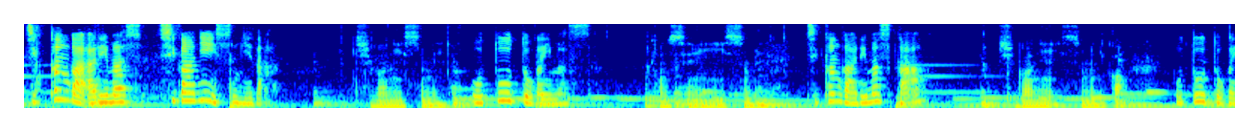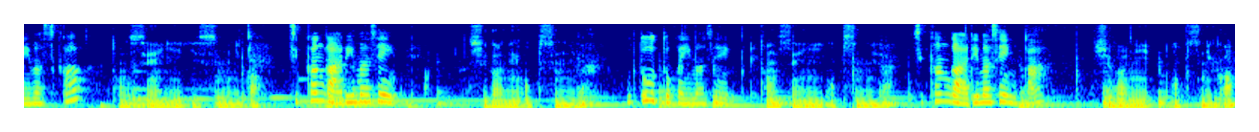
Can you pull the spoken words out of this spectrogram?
実感があります。시간이있습니다。 시간이있습니다 弟がいます。 선생이있습니다 時間がありますか 시간이있습니까 弟がいますか 선생이있습니까 時間がありません。 시간이없습니다 弟がいません。 선생이없습니다 時間がありませんか 시간이없으니까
